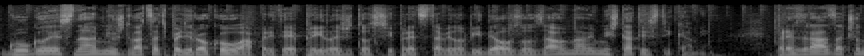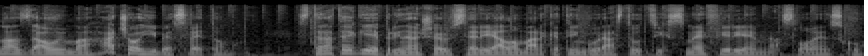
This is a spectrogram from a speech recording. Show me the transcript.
Google je s námi už 25 rokov a pri tej príležitosti predstavil video so zaujímavými štatistikami. Prezrádza, čo nás zaujíma a čo hýbe svetom. Stratégie prinášajú seriálom marketingu rastúcich sme firiem na Slovensku.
